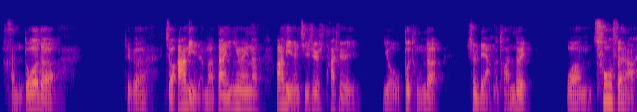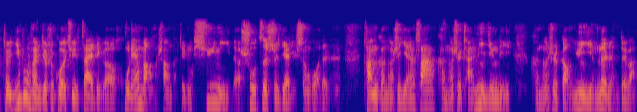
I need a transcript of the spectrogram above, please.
很多的这个叫阿里人嘛，但因为呢，阿里人其实他是有不同的，是两个团队。我粗分啊，就一部分就是过去在这个互联网上的这种虚拟的数字世界里生活的人，他们可能是研发，可能是产品经理，可能是搞运营的人，对吧？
